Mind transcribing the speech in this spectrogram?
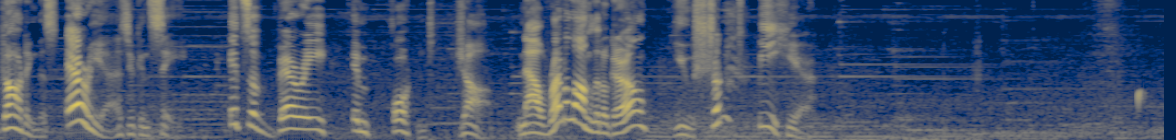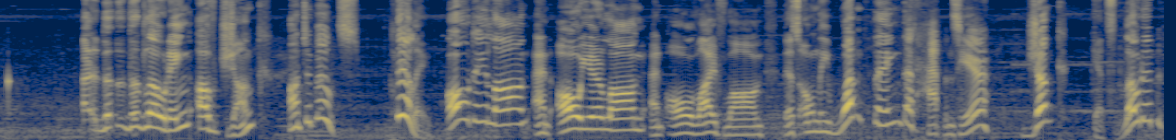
guarding this area, as you can see. It's a very important job. Now run along, little girl. You shouldn't be here. Uh, the, the loading of junk onto boots. Clearly, all day long and all year long and all life long, there's only one thing that happens here junk gets loaded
